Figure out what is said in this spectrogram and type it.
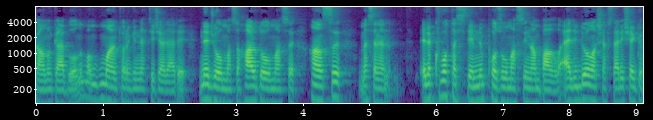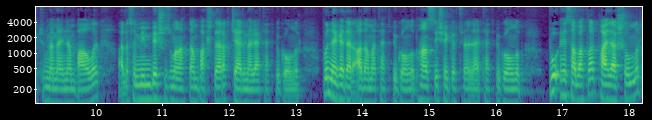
qanun qəbul olunub, amma bu monitorinqin nəticələri, necə olması, harda olması, hansı məsələn elə kvota sisteminin pozulması ilə bağlı, əlilliyi olan şəxsləri işə götürməməklə bağlı hardasa 1500 manatdan başlayaraq cərimələr tətbiq olunur. Bu nə qədər adama tətbiq olunub, hansı işə götürənlərə tətbiq olunub, bu hesabatlar paylaşılmır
